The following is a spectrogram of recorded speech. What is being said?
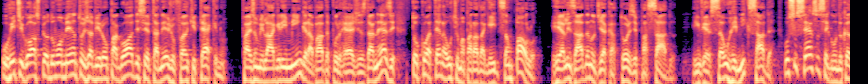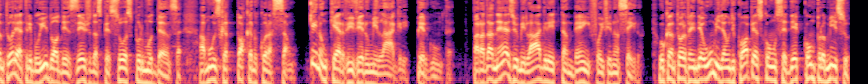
O hit gospel do momento já virou pagode, sertanejo, funk e techno. Faz um Milagre em Mim, gravada por Regis Danese, tocou até na última parada gay de São Paulo, realizada no dia 14 passado, em versão remixada. O sucesso, segundo o cantor, é atribuído ao desejo das pessoas por mudança. A música toca no coração. Quem não quer viver um milagre? Pergunta. Para Danese, o milagre também foi financeiro. O cantor vendeu um milhão de cópias com um CD Compromisso,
